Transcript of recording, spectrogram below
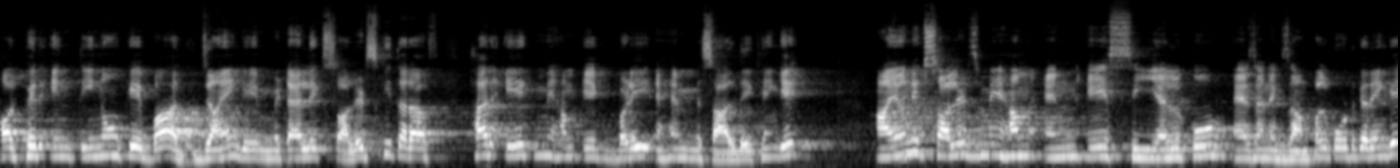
और फिर इन तीनों के बाद जाएँगे मेटेलिक सॉलिड्स की तरफ़। हर एक में हम एक बड़ी अहम मिसाल देखेंगे। आयोनिक सॉलिड्स में हम NaCl को एज एन एग्ज़ाम्पल कोट करेंगे.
